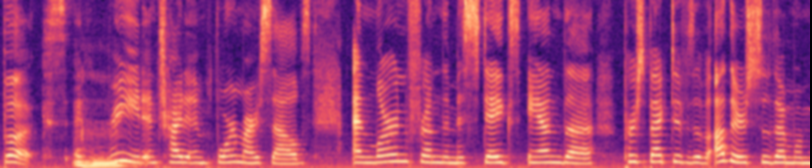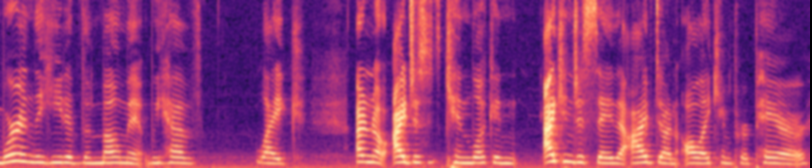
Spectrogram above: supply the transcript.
books and Mhm. read and try to inform ourselves and learn from the mistakes and the perspectives of others so then when we're in the heat of the moment we have like I don't know, I just can look and I can just say that I've done all I can prepare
